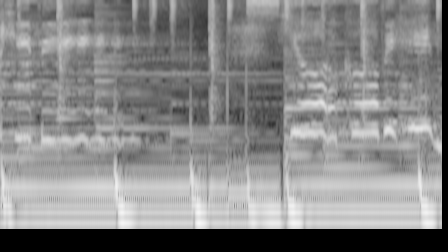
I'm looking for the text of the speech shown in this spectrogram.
日々喜びも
